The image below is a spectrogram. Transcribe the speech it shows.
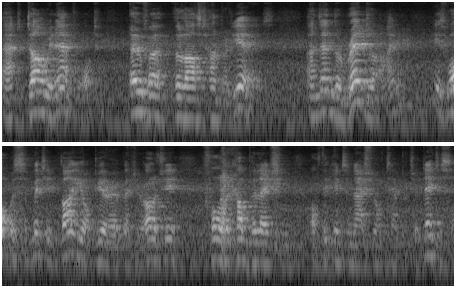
at Darwin Airport over the last hundred years. And then the red line is what was submitted by your Bureau of Meteorology for the compilation of the International Temperature Dataset.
